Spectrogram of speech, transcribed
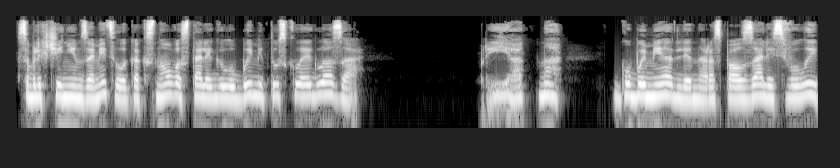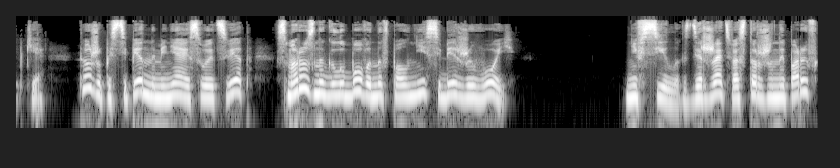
с облегчением заметила, как снова стали голубыми тусклые глаза. «Приятно». Губы медленно расползались в улыбке, тоже постепенно меняя свой цвет с морозно-голубого на вполне себе живой. Не в силах сдержать восторженный порыв,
